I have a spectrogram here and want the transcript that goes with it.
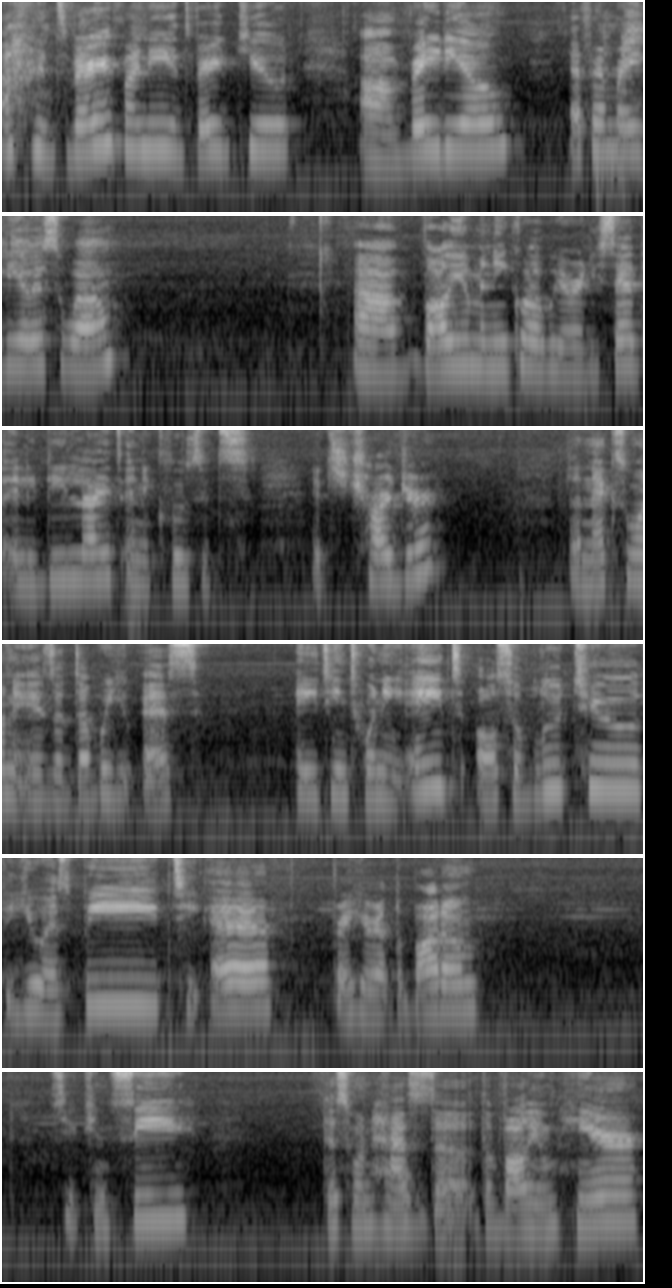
it's very funny. It's very cute um, radio, FM radio as well. Uh, volume and equal, we already said, the LED lights, and includes its, its charger. The next one is a WS1828, also Bluetooth, USB, TF, right here at the bottom. So you can see, this one has the, the volume here,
